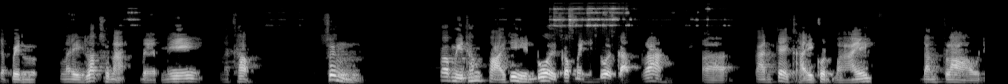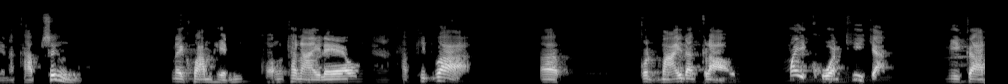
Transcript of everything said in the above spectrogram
จะเป็นในลักษณะแบบนี้นะครับ ซึ่งก็มีทั้งฝ่ายที่เห็นด้วยก็ไม่เห็นด้วยกับร่างการแก้ไขกฎหมายดังกล่าวเนี่ยนะครับ ซึ่งในความเห็นของทนายแล้วนะครับคิดว่ากฎหมายดังกล่าว ไม่ควรที่จะ มีการ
